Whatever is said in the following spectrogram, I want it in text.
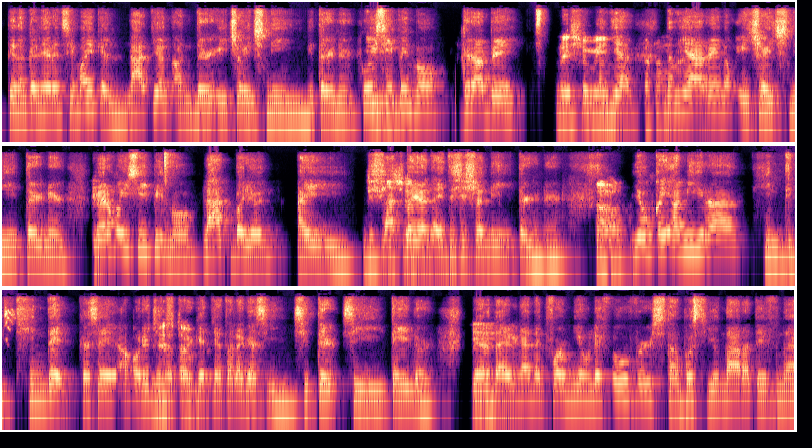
Tinanggal niya rin si Michael. Lahat yon under HOH ni ni Turner. Kung Mm. isipin mo grabe Resume Nangya- niya. Nangyari nung HOH ni Turner. Pero kung isipin mo, lahat ba yun ay Decision. lahat ba yun ay decision ni Turner? Oo. Yung kay Amira, hindi hindi kasi ang original Leftover. target niya talaga si si Ter- si Taylor. Pero Mm. dahil nga nag-form yung leftovers tapos yung narrative na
